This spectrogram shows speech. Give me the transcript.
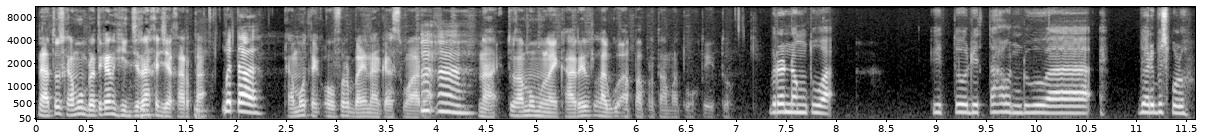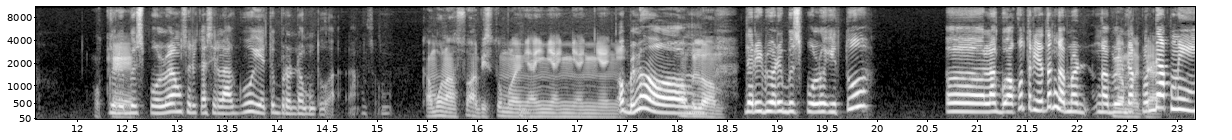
Nah, terus kamu berarti kan hijrah ke Jakarta. betul Kamu take over by Naga Suara. Mm-mm. Nah, itu kamu mulai karir lagu apa pertama tuh waktu itu? berondong tua itu di tahun dua eh 2010 Oke. 2010 langsung dikasih lagu yaitu berondong tua langsung Kamu langsung abis itu mulai nyanyi nyanyi nyanyi nyanyi. oh belum Oh, belum. dari 2010 itu eh, lagu aku ternyata nggak nggak meledak meledak nih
